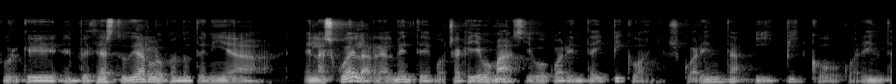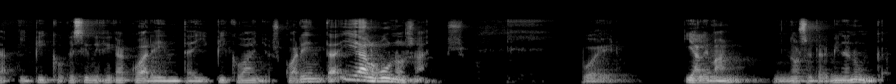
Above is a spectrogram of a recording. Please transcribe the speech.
porque empecé a estudiarlo cuando tenía en la escuela realmente, o sea que llevo más, llevo cuarenta y pico años, cuarenta y pico, cuarenta y pico, ¿qué significa cuarenta y pico años? Cuarenta y algunos años. Bueno, y alemán no se termina nunca.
